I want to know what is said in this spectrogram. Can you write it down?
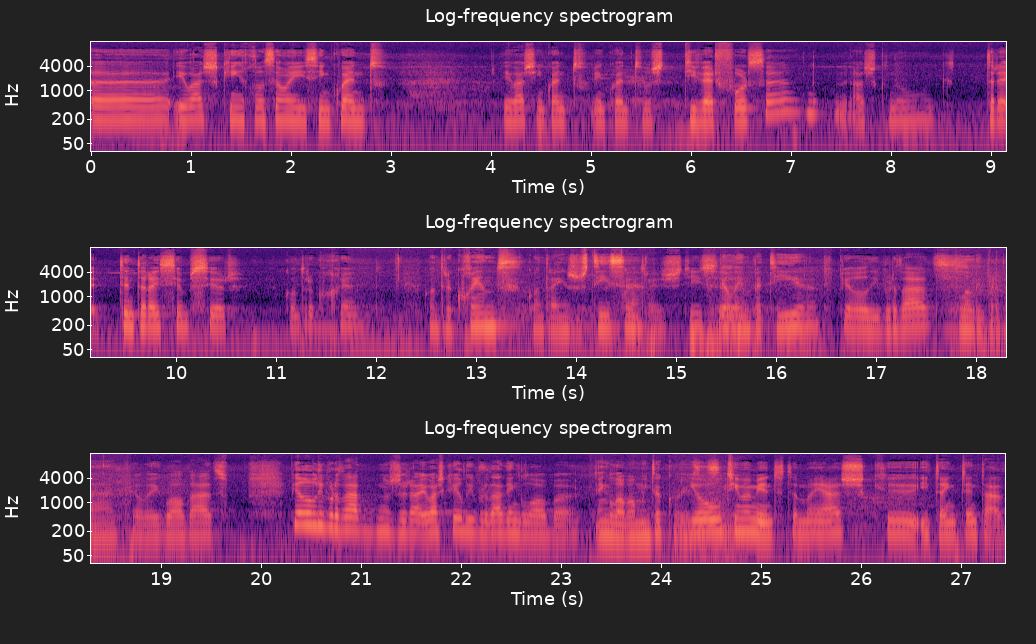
uh, eu acho que em relação a isso, enquanto eu acho enquanto enquanto tiver força, acho que não que terei, tentarei sempre ser contracorrente. Contra a corrente, contra a injustiça, contra a injustiça, pela empatia, pela liberdade, pela liberdade, pela igualdade, pela liberdade no geral. Eu acho que a liberdade engloba. Engloba muita coisa. E eu sim. ultimamente também acho que, e tenho tentado,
